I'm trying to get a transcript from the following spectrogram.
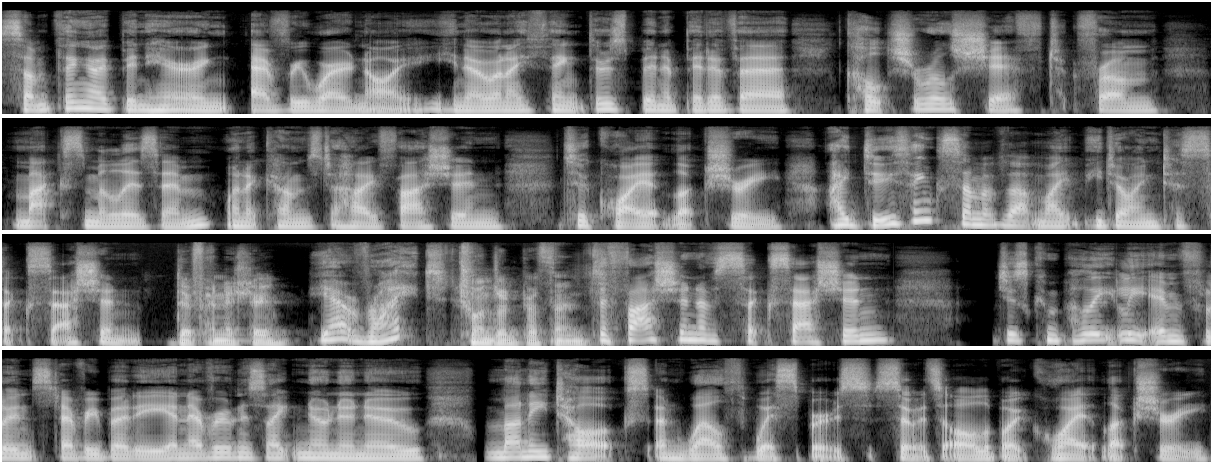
something I've been hearing everywhere now, you know, and I think there's been a bit of a cultural shift from maximalism when it comes to high fashion to quiet luxury. I do think some of that might be down to succession. Definitely. Yeah, right? 200%. The fashion of succession just completely influenced everybody. And everyone is like, no, no, no, money talks and wealth whispers. So it's all about quiet luxury.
